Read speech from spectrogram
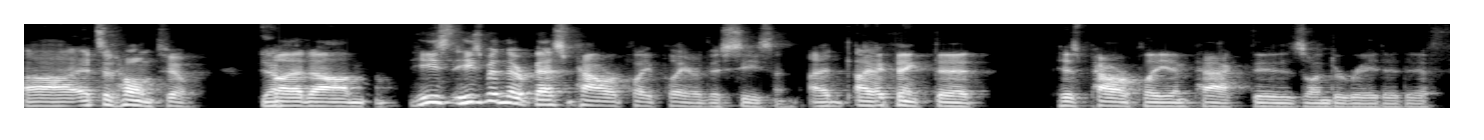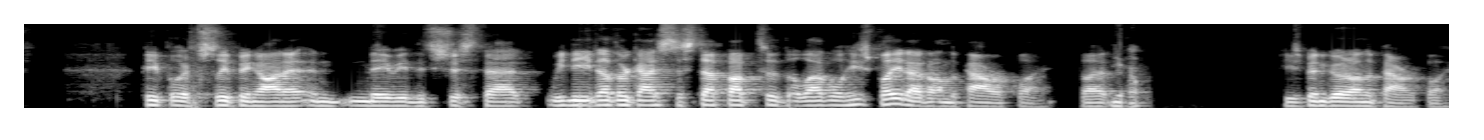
Uh, it's at home too. Yeah. But um, he's he's been their best power play player this season. I I think that his power play impact is underrated. If people are sleeping on it, and maybe it's just that we need other guys to step up to the level he's played at on the power play. But yeah. he's been good on the power play.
